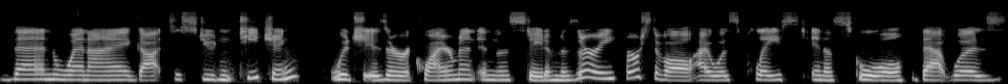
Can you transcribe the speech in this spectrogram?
then when I got to student teaching, which is a requirement in the state of Missouri, first of all, I was placed in a school that was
